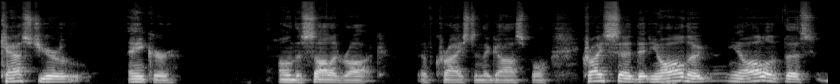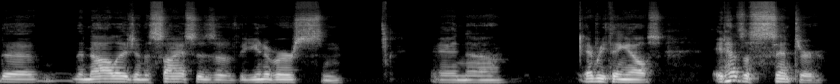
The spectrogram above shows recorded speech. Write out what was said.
Cast your anchor on the solid rock of Christ and the gospel. Christ said that you know all the you know all of the the the knowledge and the sciences of the universe and and uh, everything else, it has a center,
